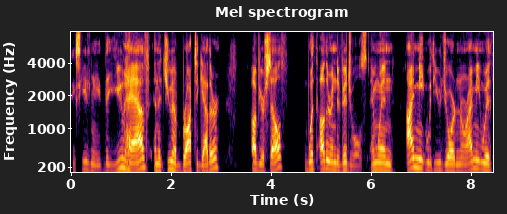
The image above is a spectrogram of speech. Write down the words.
excuse me, that you have and that you have brought together of yourself with other individuals. And when I meet with you, Jordan, or I meet with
